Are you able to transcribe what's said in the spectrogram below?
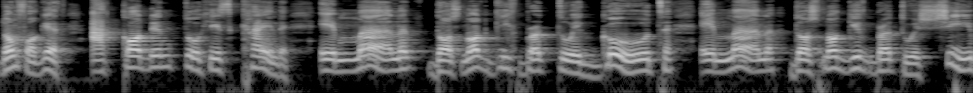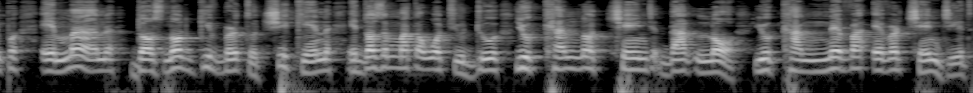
don't forget, according to his kind. A man does not give birth to a goat. A man does not give birth to a sheep. A man does not give birth to chicken. It doesn't matter what you do. You cannot change that law. You can never ever change it.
